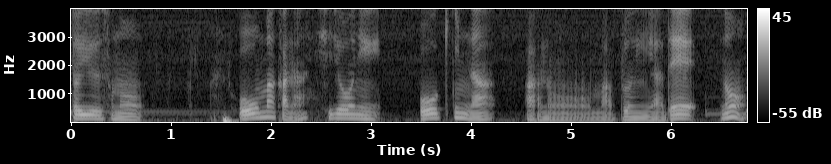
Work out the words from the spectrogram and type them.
というその大まかな非常に大きなあの、まあ、分野での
